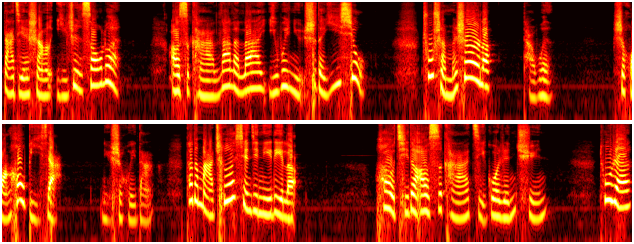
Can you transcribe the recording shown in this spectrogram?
大街上一阵骚乱。奥斯卡拉了拉一位女士的衣袖，出什么事儿了？他问。是皇后陛下，女士回答。她的马车陷进泥里了。好奇的奥斯卡挤过人群，突然，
